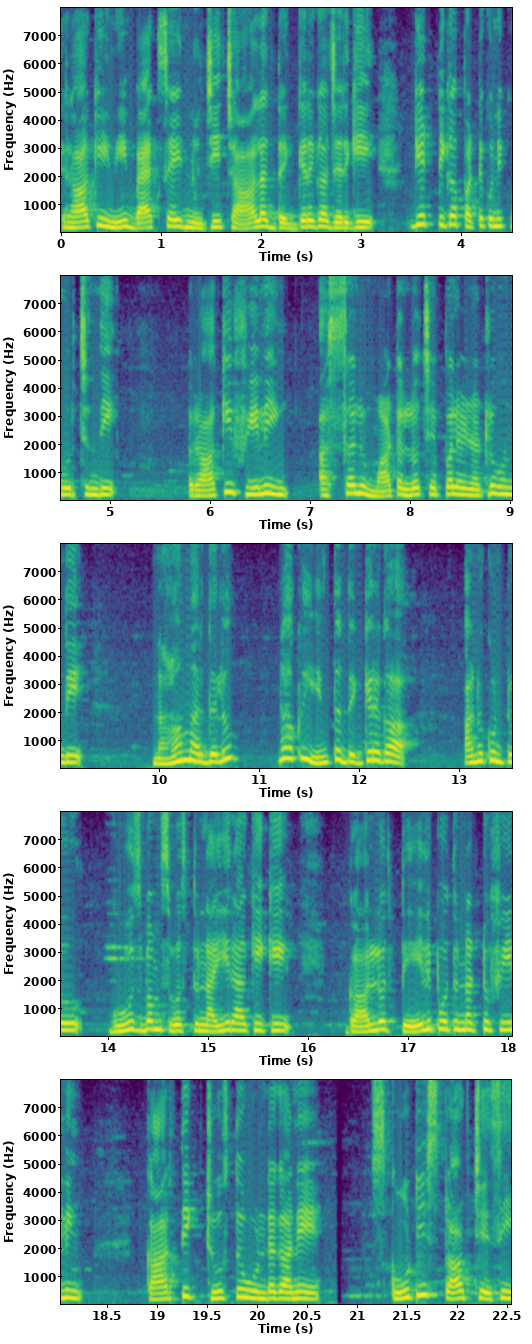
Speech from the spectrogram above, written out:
రాఖీని బ్యాక్ సైడ్ నుంచి చాలా దగ్గరగా జరిగి గట్టిగా పట్టుకుని కూర్చుంది. రాఖీ ఫీలింగ్ అస్సలు మాటల్లో చెప్పలేనట్లు ఉంది. నా మర్దలు నాకు ఇంత దగ్గరగా అనుకుంటూ గూజ్ బంప్స్ వస్తున్నాయి రాఖీకి. గాల్లో తేలిపోతున్నట్టు ఫీలింగ్. కార్తీక్ చూస్తూ ఉండగానే స్కూటీ స్టార్ట్ చేసి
